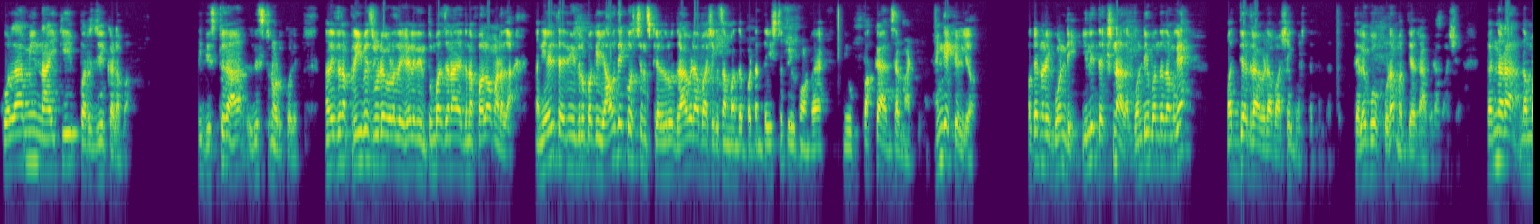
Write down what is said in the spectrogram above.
ಕೊಲಾಮಿ ನಾಯ್ಕಿ ಪರ್ಜಿ ಕಡಬ ಇದಿಷ್ಟನ್ನ ಲಿಸ್ಟ್ ನೋಡ್ಕೊಳ್ಳಿ. ನಾನು ಇದನ್ನ ಪ್ರೀವಿಯಸ್ ವಿಡಿಯೋಗಳಲ್ಲಿ ಹೇಳಿದೀನಿ, ತುಂಬಾ ಜನ ಇದನ್ನ ಫಾಲೋ ಮಾಡಲ್ಲ. ನಾನು ಹೇಳ್ತಾ ಇದೀನಿ ಇದ್ರ ಬಗ್ಗೆ ಯಾವುದೇ ಕ್ವಶನ್ಸ್ ಕೇಳಿದ್ರು ದ್ರಾವಿಡ ಭಾಷೆಗೆ ಸಂಬಂಧಪಟ್ಟಂತೆ ಇಷ್ಟು ತಿಳ್ಕೊಂಡ್ರೆ ನೀವು ಪಕ್ಕ ಆನ್ಸರ್ ಮಾಡ್ತೀವಿ ಹೆಂಗೆ ಕೇಳಿಯೋ? ಓಕೆ ನೋಡಿ ಗೊಂಡಿ. ಇಲ್ಲಿ ದಕ್ಷಿಣ ಅಲ್ಲ. ಗೊಂಡಿ ಬಂದು ನಮಗೆ ಮಧ್ಯ ದ್ರಾವಿಡ ಭಾಷೆಗೆ ಬರ್ತಕ್ಕಂಥದ್ದು. ತೆಲುಗು ಕೂಡ ಮಧ್ಯ ದ್ರಾವಿಡ ಭಾಷೆ. ಕನ್ನಡ, ನಮ್ಮ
